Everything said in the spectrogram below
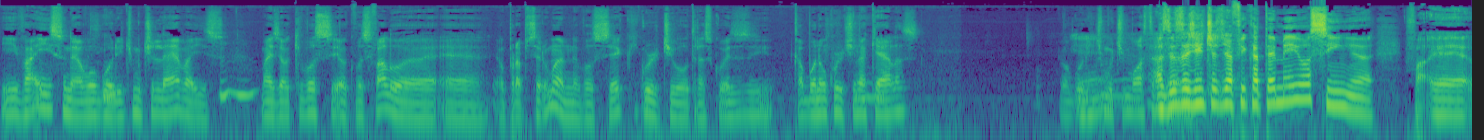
E vai isso, né? O algoritmo te leva a isso. Uhum. Mas é o que você, é o que você falou, é, é, é, o próprio ser humano, né? Você que curtiu outras coisas e acabou não curtindo Sim. aquelas. O algoritmo é. te mostra. Às vezes a gente já fica até meio assim, é, é,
